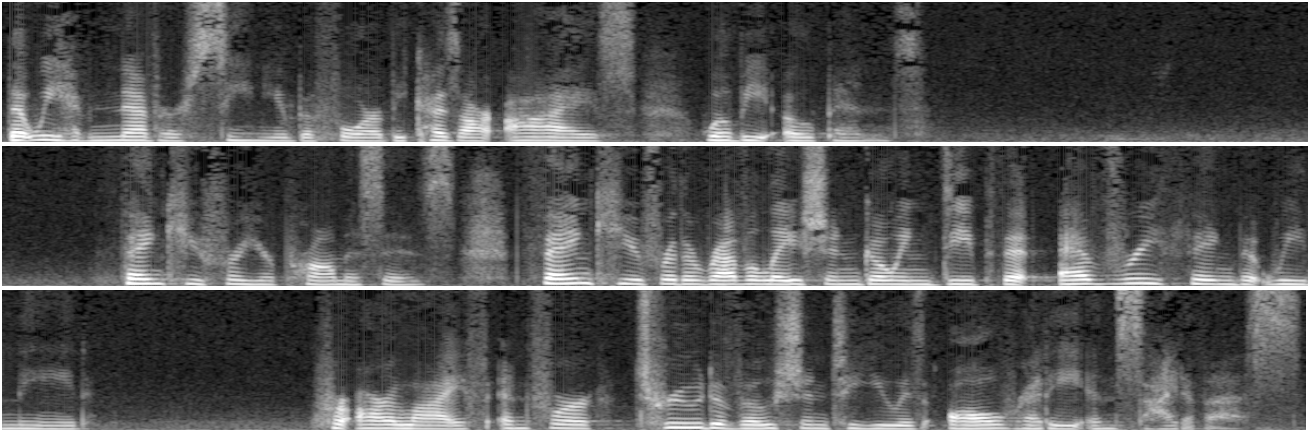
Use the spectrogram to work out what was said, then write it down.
that we have never seen you before because our eyes will be opened. Thank you for your promises. Thank you for the revelation going deep that everything that we need for our life and for true devotion to you is already inside of us.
